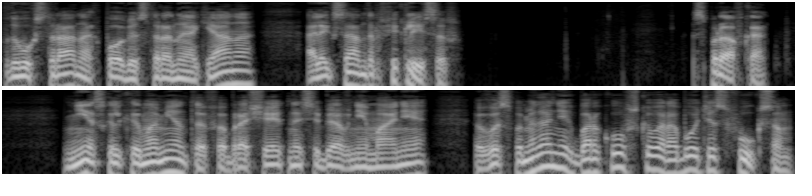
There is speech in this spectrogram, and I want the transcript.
в двух странах по обе стороны океана Александр Феклисов. Справка. Несколько моментов обращает на себя внимание в воспоминаниях Барковского о работе с Фуксом,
